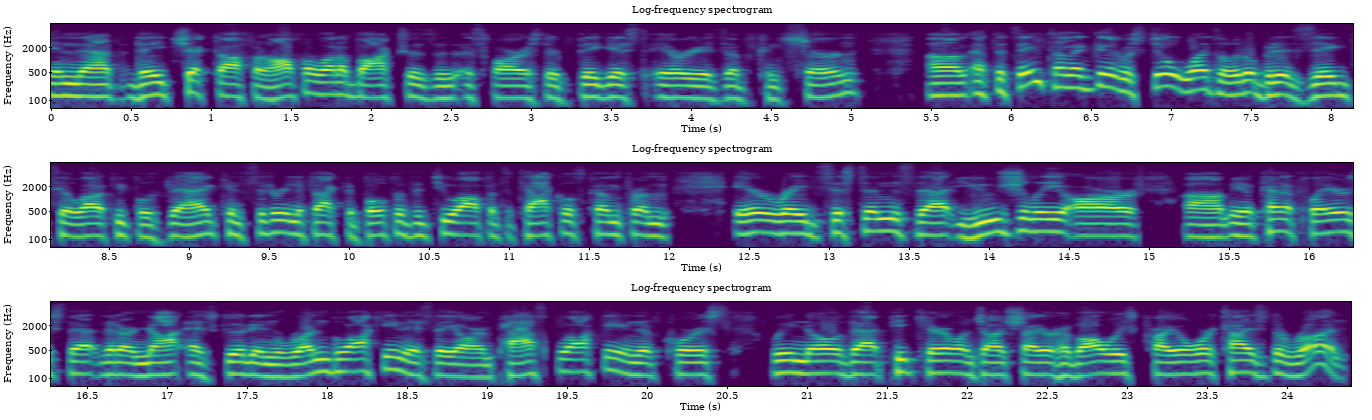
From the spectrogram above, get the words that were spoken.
in that they checked off an awful lot of boxes as far as their biggest areas of concern. Um, at the same time, I think there was, still was a little bit of zig to a lot of people's zag, considering the fact that both of the two offensive tackles come from air raid systems that usually are, um, you know, kind of players that that are not as good in run blocking as they are in pass blocking. And of course, we know that Pete Carroll and John Schneider have always prioritized the run.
